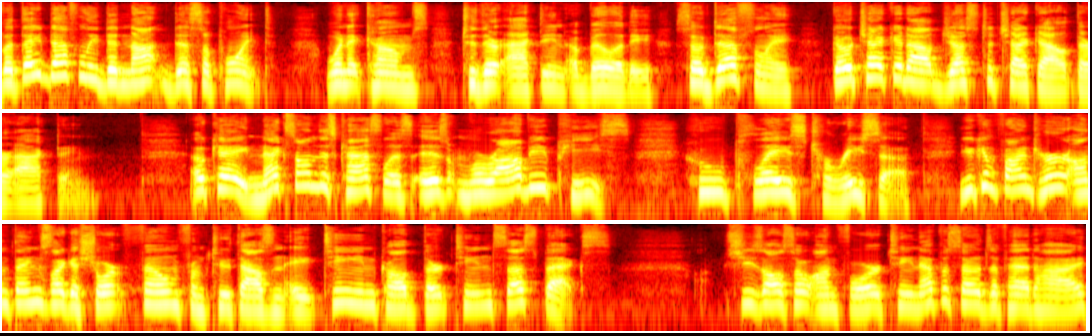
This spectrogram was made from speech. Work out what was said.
but they definitely did not disappoint when it comes to their acting ability. So definitely go check it out just to check out their acting. Okay, next on this cast list is Mirabai Pease who plays Teresa. You can find her on things like a short film from 2018 called 13 Suspects. She's also on 14 episodes of Head High,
